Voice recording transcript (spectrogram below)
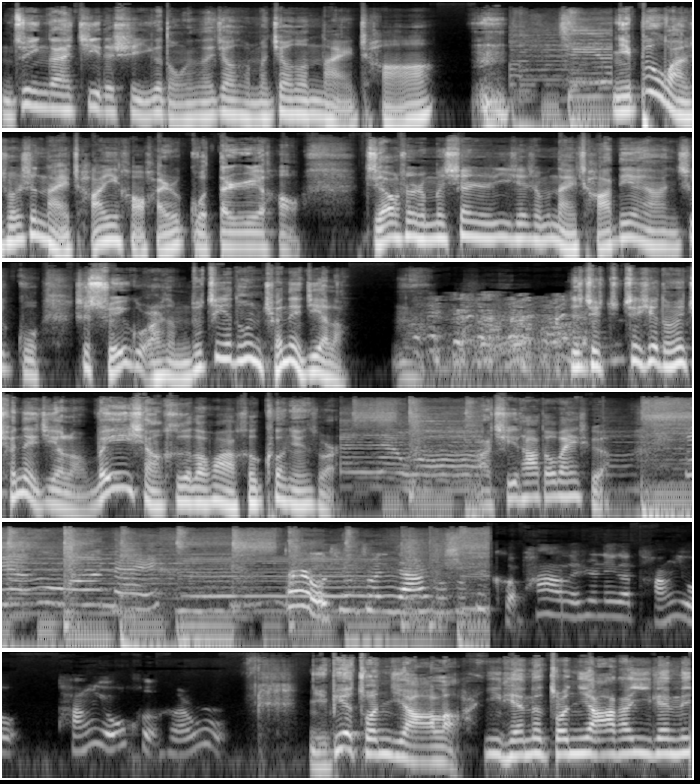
你最应该记得是一个东西，它叫什么？叫做奶茶。你不管说是奶茶也好，还是果汁儿也好，只要说什么限制一些什么奶茶店啊，你是果是水果怎么就这些东西你全得戒了。嗯，这这这些东西全得戒了。唯一想喝的话，喝矿泉水啊，其他都白扯。我听专家说，说最可怕的是那个糖油糖油混合物。你别专家了，一天那专家他一天那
